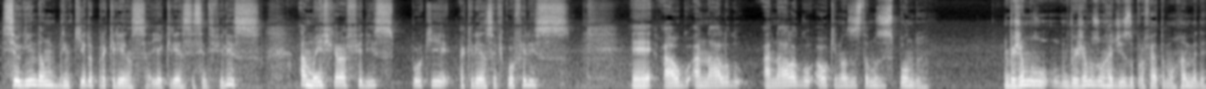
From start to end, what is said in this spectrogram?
Se alguém dá um brinquedo para a criança e a criança se sente feliz, a mãe ficará feliz porque a criança ficou feliz. É algo análogo, análogo ao que nós estamos expondo. Vejamos, vejamos um hadith do profeta Muhammad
